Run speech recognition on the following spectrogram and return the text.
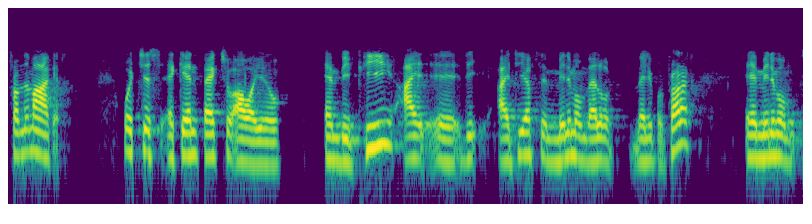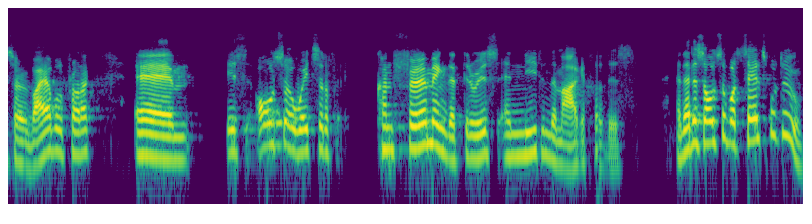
from the market, which is again back to our you know MVP, I, uh, the idea of the minimum valuable, valuable product, uh, minimum sorry viable product, um, is also a way sort of confirming that there is a need in the market for this, and that is also what sales will do.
